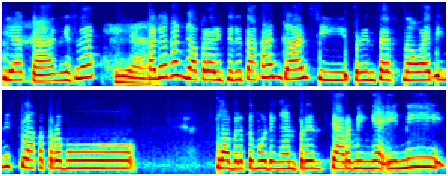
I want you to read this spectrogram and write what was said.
Ya kan? Maksudnya iya. kadang kan nggak pernah diceritakan kan si Princess Snow White ini setelah ketemu setelah bertemu dengan Prince Charmingnya ini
